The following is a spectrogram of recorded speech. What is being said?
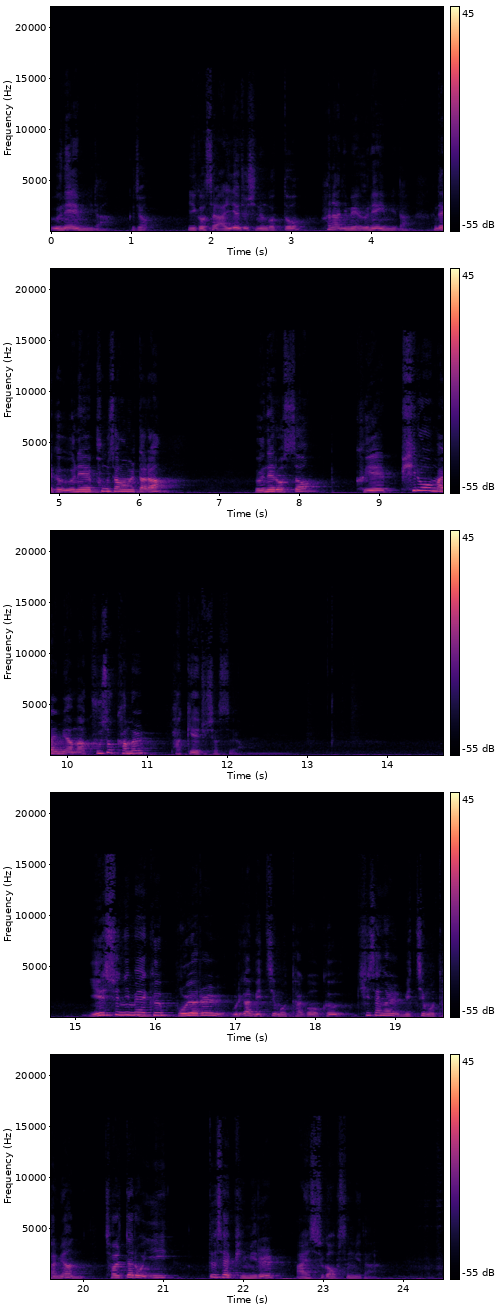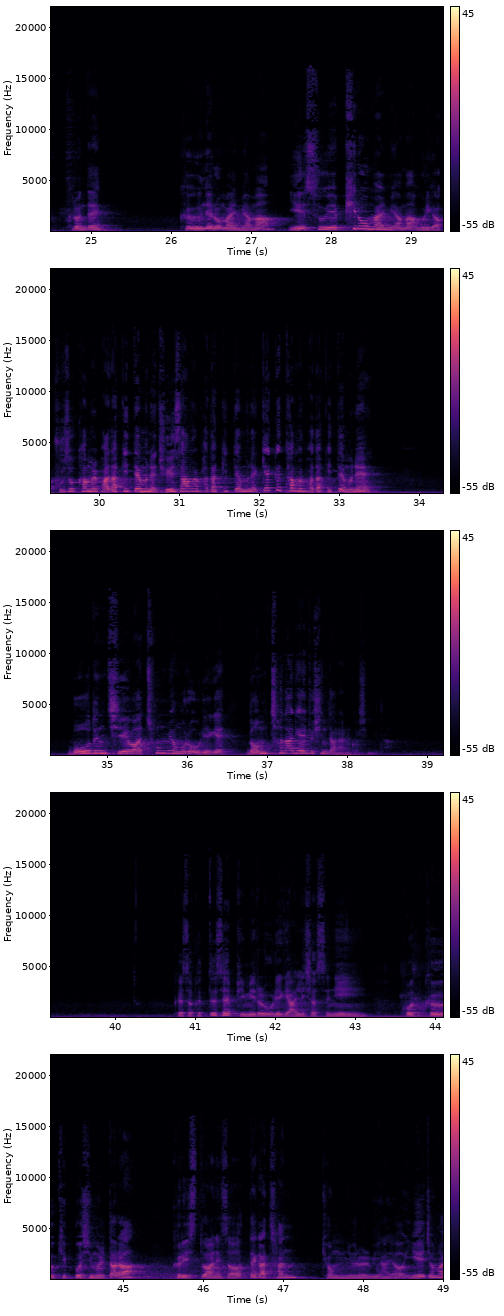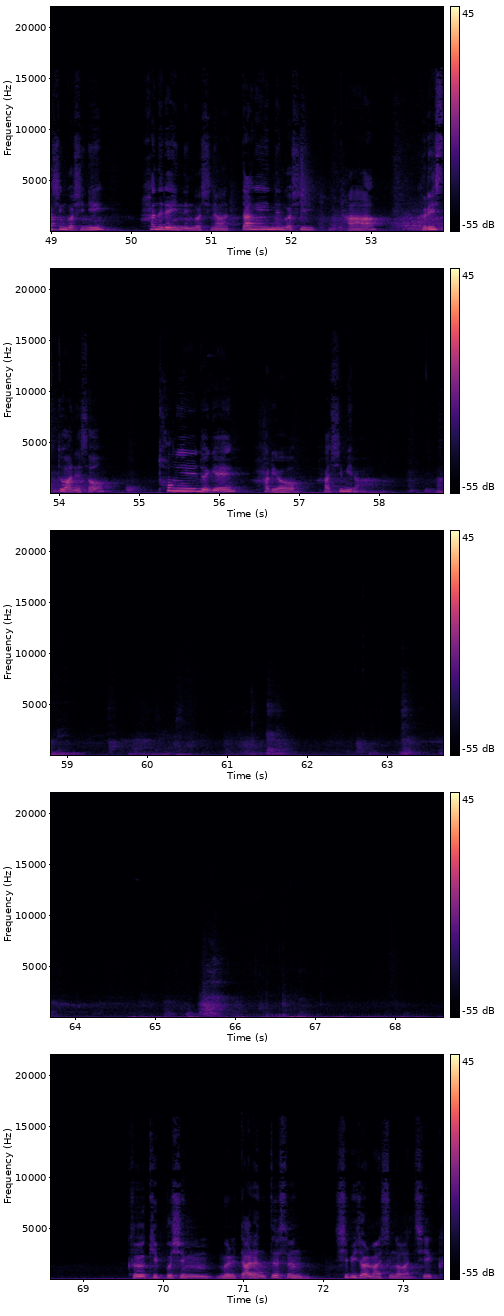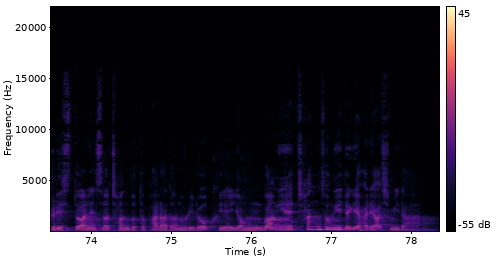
은혜입니다. 그죠? 이것을 알려주시는 것도 하나님의 은혜입니다. 근데 그 은혜의 풍성함을 따라 은혜로서 그의 피로 말미암아 구속함을 받게 해 주셨어요. 예수님의 그 보혈을 우리가 믿지 못하고 그 희생을 믿지 못하면 절대로 이 뜻의 비밀을 알 수가 없습니다. 그런데 그 은혜로 말미암아 예수의 피로 말미암아 우리가 구속함을 받았기 때문에 죄 사함을 받았기 때문에 깨끗함을 받았기 때문에 모든 지혜와 총명으로 우리에게 넘쳐나게 해 주신다는 것입니다. 그래서 그 뜻의 비밀을 우리에게 알리셨으니 곧 그 기쁘심을 따라 그리스도 안에서 때가 찬 경륜을 위하여 예정하신 것이니 하늘에 있는 것이나 땅에 있는 것이 다 그리스도 안에서 통일되게 하려 하심이라. 아멘. 그 기쁘심을 따른 뜻은 12절 말씀과 같이 그리스도 안에서 전부터 바라던 우리로 그의 영광의 찬송이 되게 하려 하십니다.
